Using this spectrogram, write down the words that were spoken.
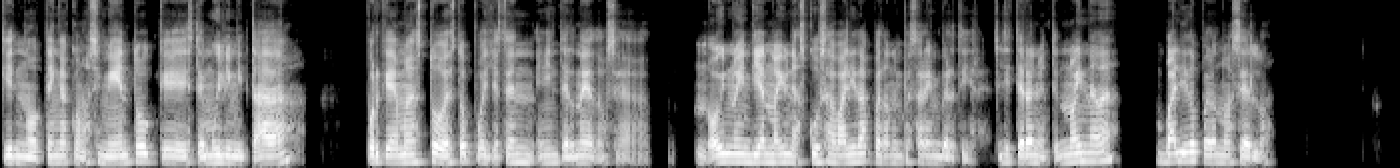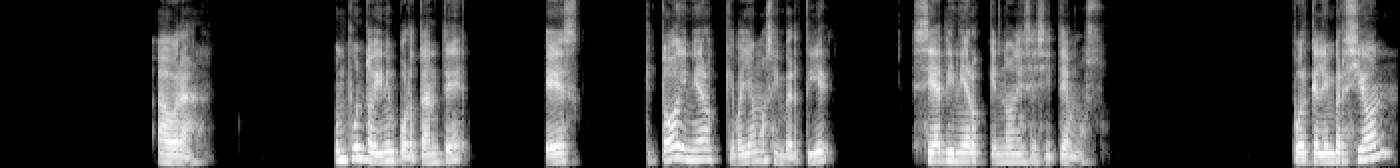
que no tenga conocimiento, que esté muy limitada, porque además todo esto, pues, ya está en Internet, o sea, hoy no en día no hay una excusa válida para no empezar a invertir, literalmente, no hay nada válido para no hacerlo. Ahora, un punto bien importante es que todo dinero que vayamos a invertir sea dinero que no necesitemos. Porque la inversión,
